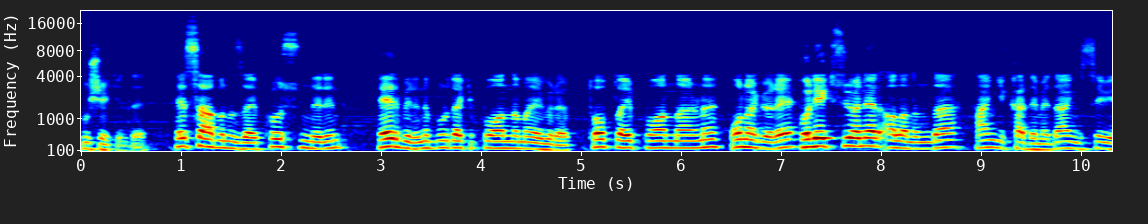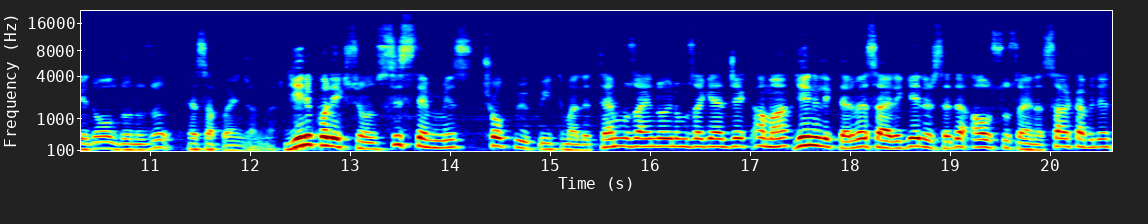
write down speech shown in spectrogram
bu şekilde. Hesabınıza kostümlerin her birini buradaki puanlamaya göre toplayıp puanlarını ona göre koleksiyoner alanında hangi kademede hangi seviyede olduğunuzu hesaplayın canlar. Yeni koleksiyon sistemimiz çok büyük bir ihtimalle Temmuz ayında oyunumuza gelecek ama yenilikler vesaire gelirse de Ağustos ayına sarkabilir.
